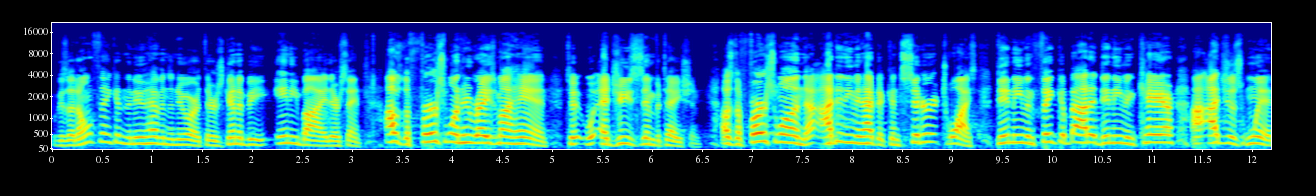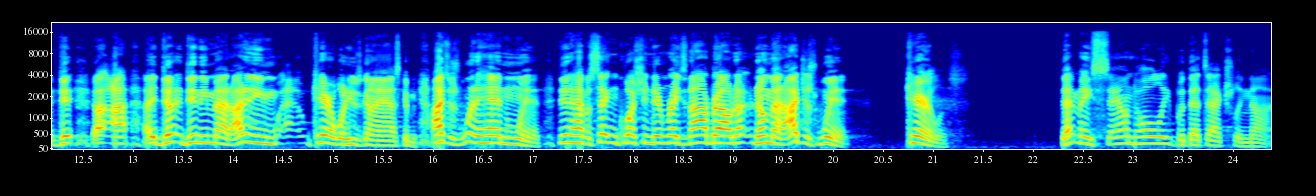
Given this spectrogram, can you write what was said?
Because I don't think in the new heavens and new earth there's going to be anybody there saying, I was the first one who raised my hand to, at Jesus' invitation. I was the first one. I didn't even have to consider it twice. Didn't even think about it. Didn't even care. I, I just went. Did, I, I, it didn't even matter. I didn't even care what he was going to ask of me. I just went ahead and went. Didn't have a second question. Didn't raise an eyebrow. No, no matter. I just went. Careless. That may sound holy, but that's actually not.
